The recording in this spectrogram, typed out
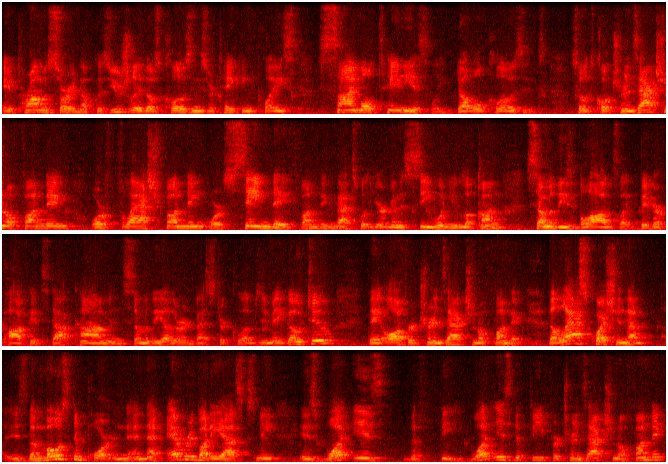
a promissory note because usually those closings are taking place simultaneously, double closings. So it's called transactional funding or flash funding or same day funding. That's what you're going to see when you look on some of these blogs like biggerpockets.com and some of the other investor clubs you may go to. They offer transactional funding. The last question that is the most important and that everybody asks me is what is the fee? What is the fee for transactional funding?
